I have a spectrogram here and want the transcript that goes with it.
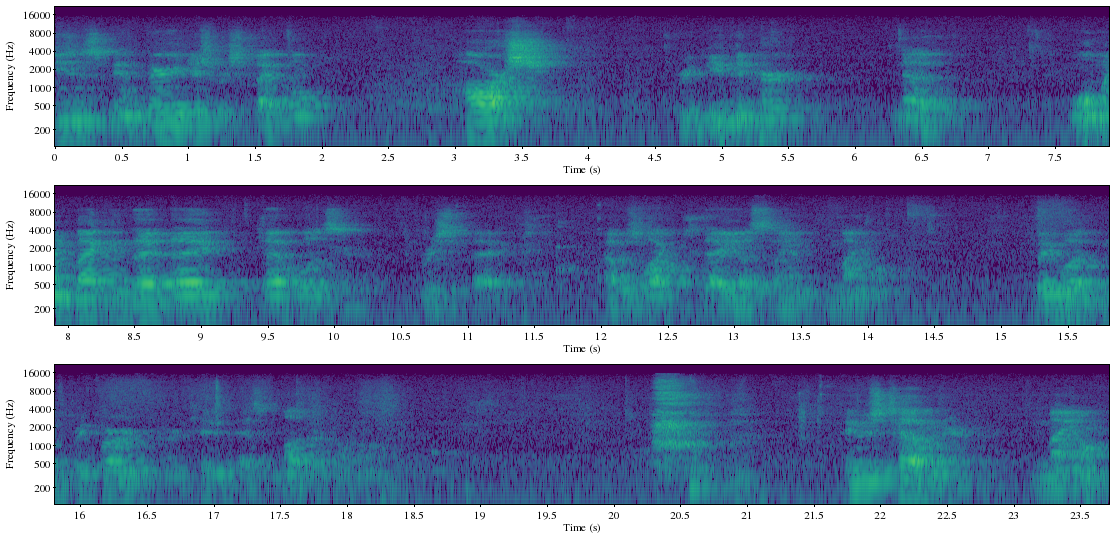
Jesus has been very disrespectful, harsh, rebuking her. No. Woman back in that day, that was respect. I was like today us saying ma'am. They wasn't referring her to as mother no. He was telling her, ma'am,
